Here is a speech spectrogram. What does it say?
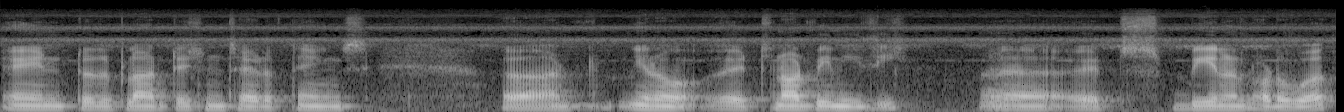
into the plantation side of things. Uh, you know, it's not been easy. Uh, it's been a lot of work,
